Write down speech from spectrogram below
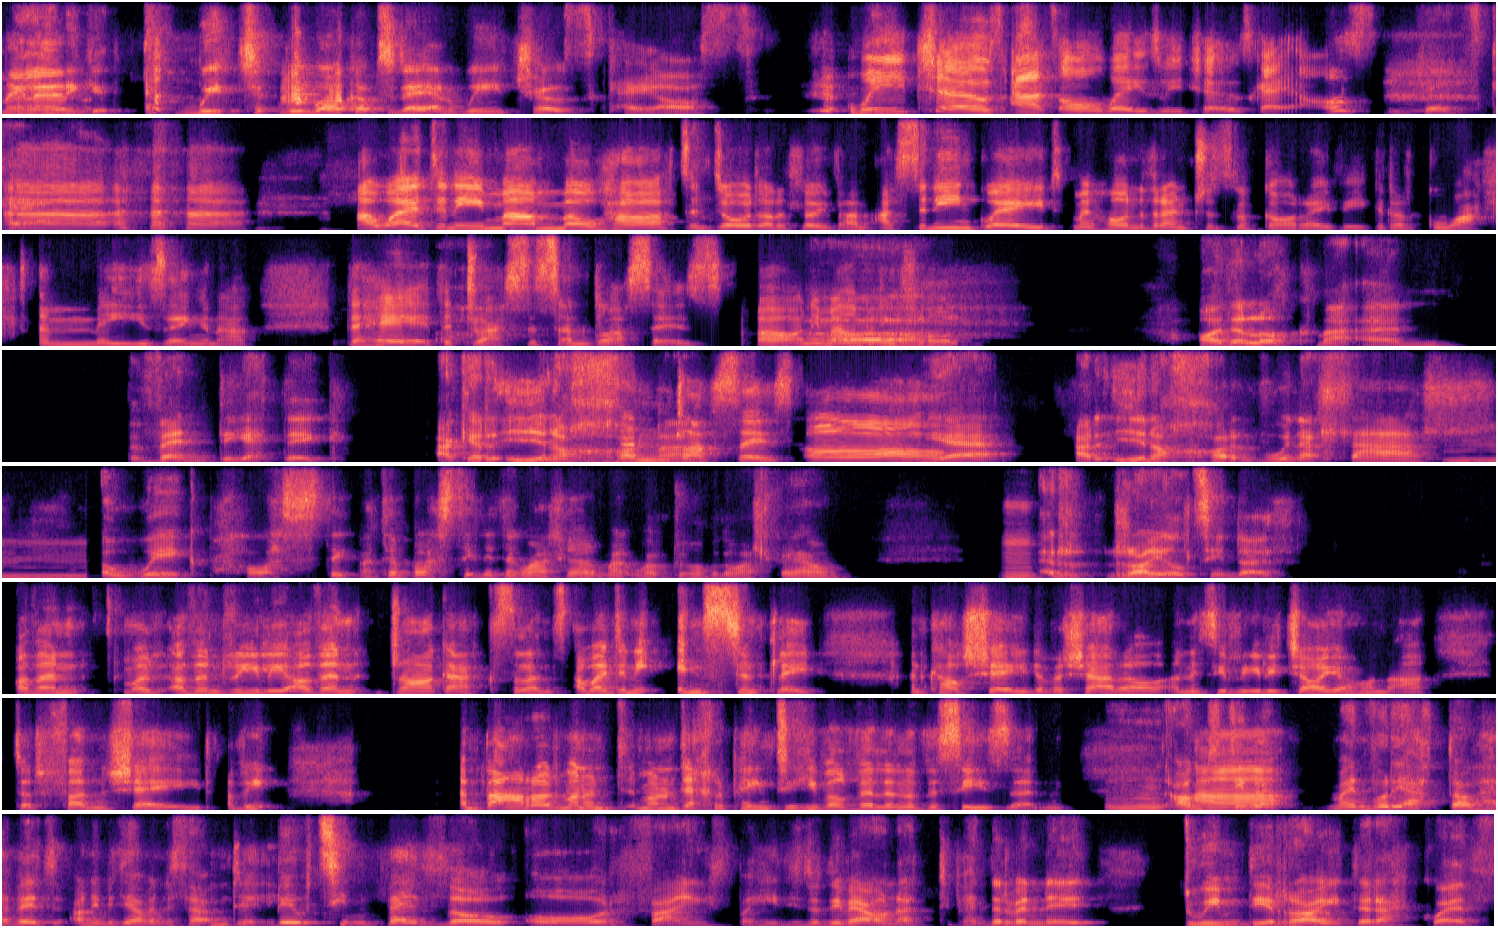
Meilir. We, we woke up today and we chose chaos. We chose, as always, we chose chaos. We chose uh, chaos. Uh, a wedyn ni, mae Mo Hart yn dod ar y llwyfan. A sy'n ni'n gweud, mae hwn oedd yr entrance look gorau i fi, gyda'r gwallt amazing yna. The hair, the dress, the sunglasses. O, oh, ni'n meddwl bod ni'n oh. ffôl. Oedd y look ma yn fendigedig. Ac yr un ochr ma... Sunglasses, o! Oh. Yeah, ar un ochr yn fwy na'r llall, mm. y wig plastig, Mae ti'n plastig nid yn gwallt iawn, wel, dwi'n meddwl bod yn wallt go iawn. Mm. Er, royalty'n doedd. Oedd e'n really, oedd e'n drag excellence. A wedyn ni instantly yn cael shade efo Cheryl, a nes i really joio hwnna, dod fun shade. A fi, yn barod, maen nhw'n ma nhw dechrau peintio hi fel villain of the season. Mm, ond a... mae'n fwriadol hefyd, ond i'n mynd i ofyn eitha, be wyt ti'n feddwl o'r ffaith bod hi wedi dod i fewn a ti penderfynu, dwi'n di roi yr agwedd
